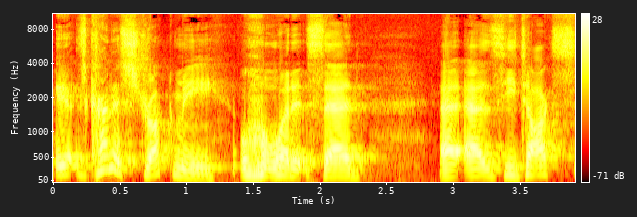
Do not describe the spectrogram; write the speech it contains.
it kind of struck me what it said as he talks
